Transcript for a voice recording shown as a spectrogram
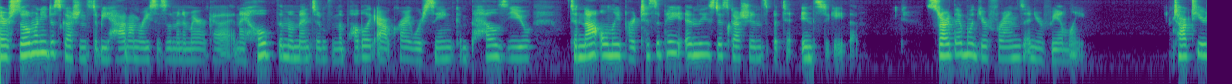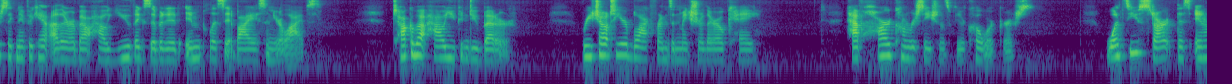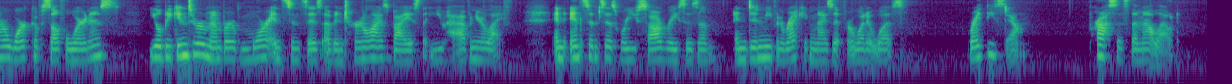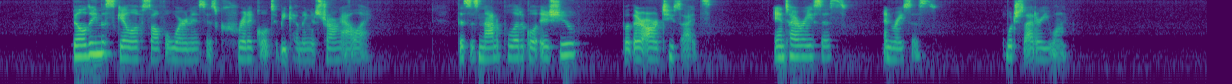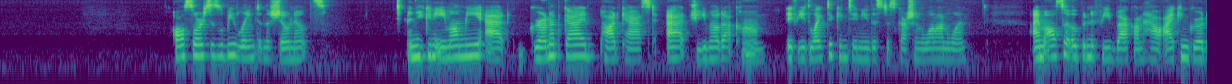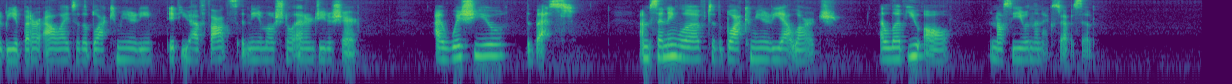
There are so many discussions to be had on racism in America, and I hope the momentum from the public outcry we're seeing compels you to not only participate in these discussions, but to instigate them. Start them with your friends and your family. Talk to your significant other about how you've exhibited implicit bias in your lives. Talk about how you can do better. Reach out to your black friends and make sure they're okay. Have hard conversations with your coworkers. Once you start this inner work of self awareness, you'll begin to remember more instances of internalized bias that you have in your life, and instances where you saw racism and didn't even recognize it for what it was. Write these down, process them out loud. Building the skill of self awareness is critical to becoming a strong ally. This is not a political issue, but there are two sides anti racist and racist. Which side are you on? All sources will be linked in the show notes. And you can email me at grownupguidepodcast at gmail.com if you'd like to continue this discussion one on one. I'm also open to feedback on how I can grow to be a better ally to the Black community if you have thoughts and the emotional energy to share. I wish you the best. I'm sending love to the Black community at large. I love you all, and I'll see you in the next episode.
